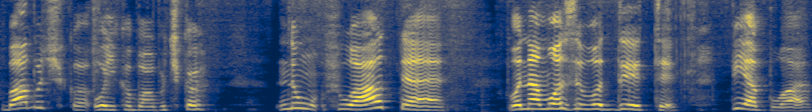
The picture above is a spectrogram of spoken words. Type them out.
бабочка, ой, яка бабочка. Ну, флаута, вона може водити пебла,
